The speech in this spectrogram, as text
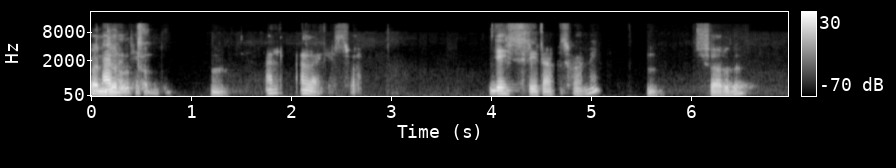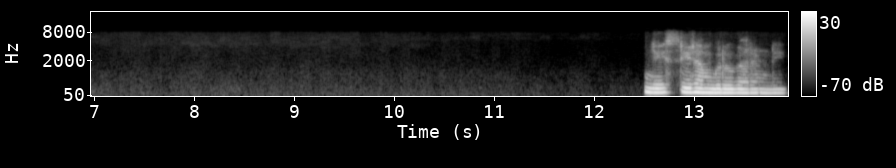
పని. జరుగుతుంది. అల- అలాగే స్వామి జై శ్రీరామ్ స్వామి. శారద. జై శ్రీరామ్ గురువు గారండి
